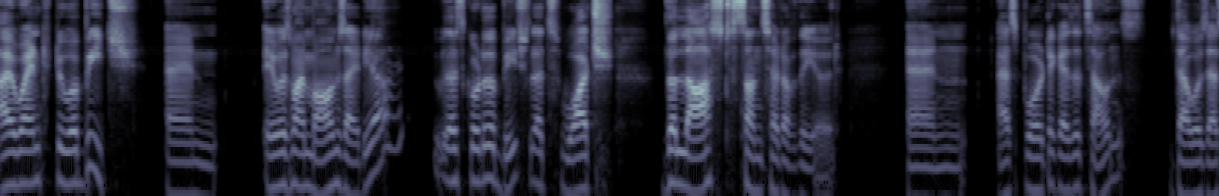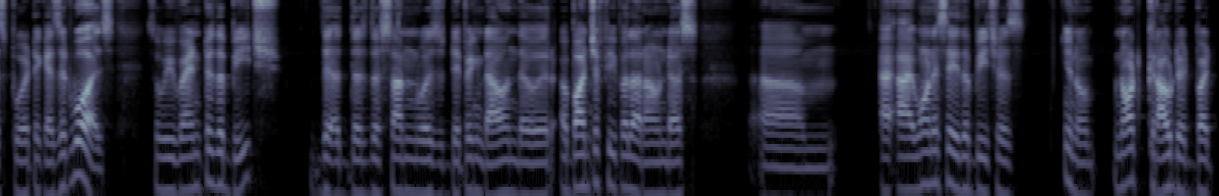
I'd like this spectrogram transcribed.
I went to a beach and it was my mom's idea. Let's go to the beach, let's watch the last sunset of the year. And as poetic as it sounds, that was as poetic as it was. So we went to the beach. The, the the sun was dipping down. There were a bunch of people around us. Um, I, I want to say the beach was, you know, not crowded, but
